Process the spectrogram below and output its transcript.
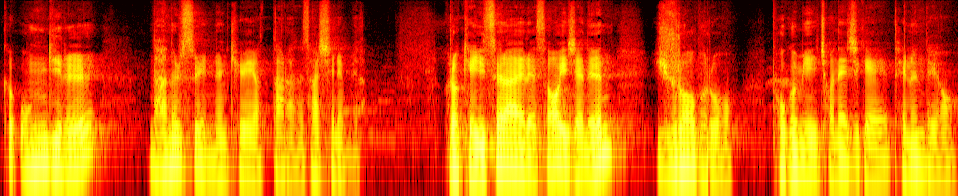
그 온기를 나눌 수 있는 기회였다라는 사실입니다. 그렇게 이스라엘에서 이제는 유럽으로 복음이 전해지게 되는데요.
